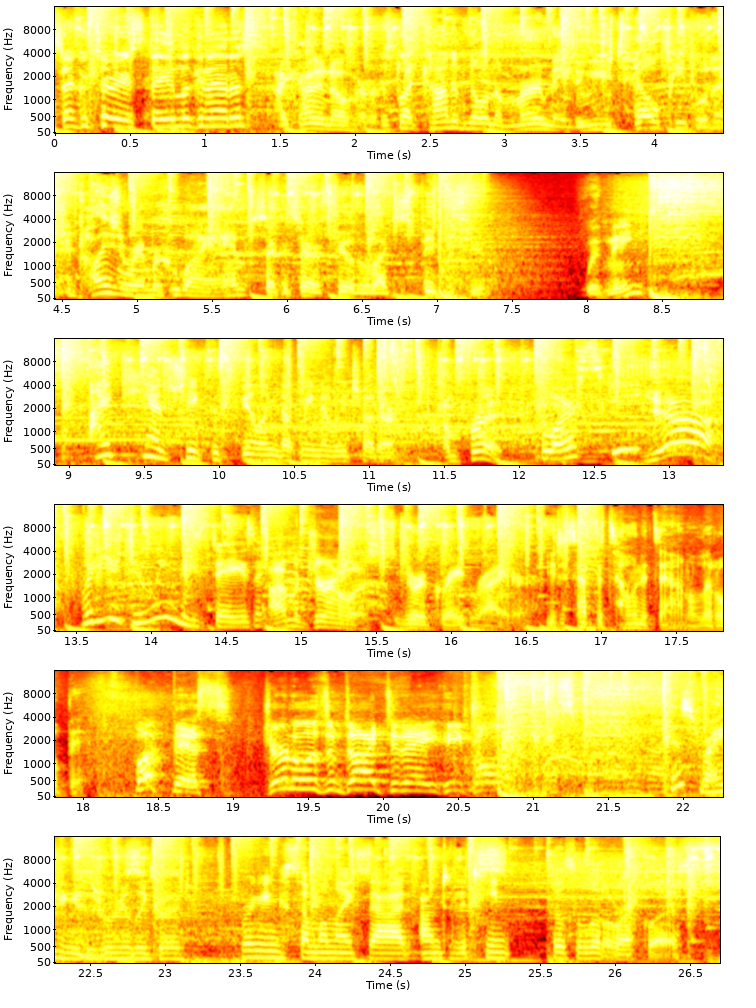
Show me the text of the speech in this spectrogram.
Secretary of State looking at us? I kind of know her. It's like kind of knowing a mermaid. Do you tell people that? She that? probably doesn't remember who I am. Secretary Field would like to speak with you. With me? I can't shake this feeling that we know each other. I'm Fred. Flarsky? Yeah! What are you doing these days? I'm a journalist. You're a great writer. You just have to tone it down a little bit. Fuck this. Journalism died today, people. This writing is really good. Bringing someone like that onto the team feels a little reckless.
